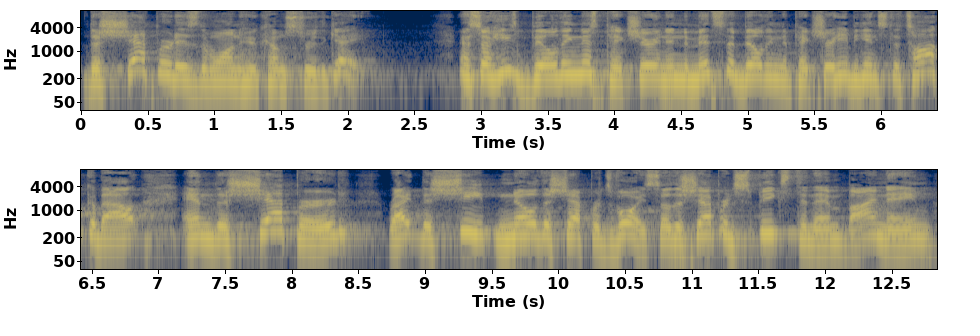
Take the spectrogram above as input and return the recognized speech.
The shepherd is the one who comes through the gate. And so he's building this picture, and in the midst of building the picture, he begins to talk about, and the shepherd, right, the sheep know the shepherd's voice. So the shepherd speaks to them by name,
